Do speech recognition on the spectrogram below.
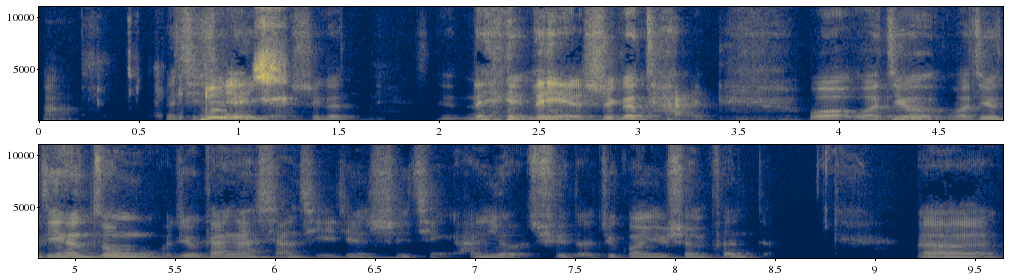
啊，那其实也是个那那也是个台，我我就我就今天中午就刚刚想起一件事情，很有趣的，就关于身份的，呃，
